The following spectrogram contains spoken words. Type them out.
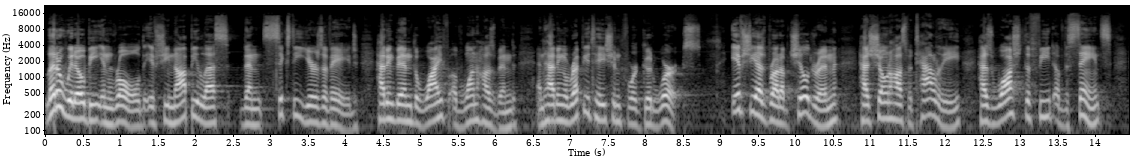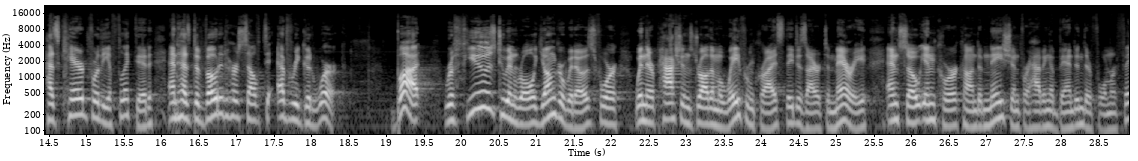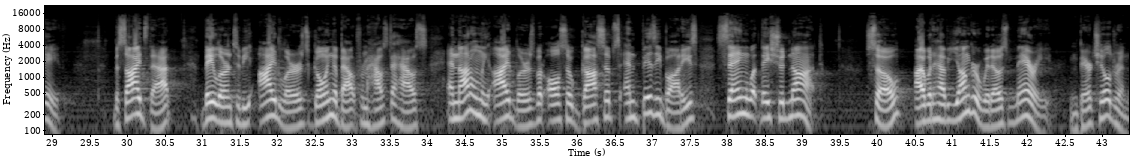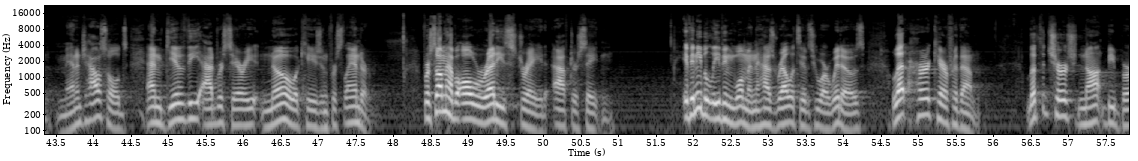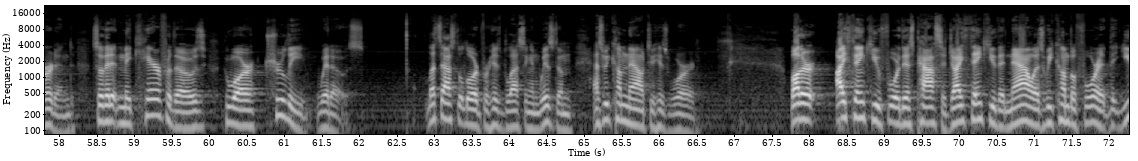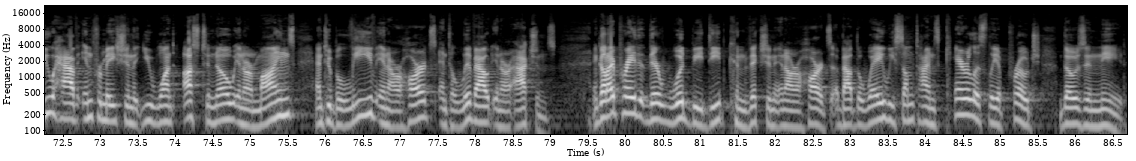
Let a widow be enrolled if she not be less than 60 years of age, having been the wife of one husband, and having a reputation for good works. If she has brought up children, has shown hospitality, has washed the feet of the saints, has cared for the afflicted, and has devoted herself to every good work. But refuse to enroll younger widows, for when their passions draw them away from Christ, they desire to marry, and so incur condemnation for having abandoned their former faith. Besides that, they learn to be idlers, going about from house to house, and not only idlers, but also gossips and busybodies, saying what they should not. So I would have younger widows marry, and bear children, manage households, and give the adversary no occasion for slander. For some have already strayed after Satan. If any believing woman has relatives who are widows, let her care for them let the church not be burdened, so that it may care for those who are truly widows. Let's ask the Lord for his blessing and wisdom as we come now to his word. Father, I thank you for this passage. I thank you that now, as we come before it, that you have information that you want us to know in our minds and to believe in our hearts and to live out in our actions. And God, I pray that there would be deep conviction in our hearts about the way we sometimes carelessly approach those in need.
